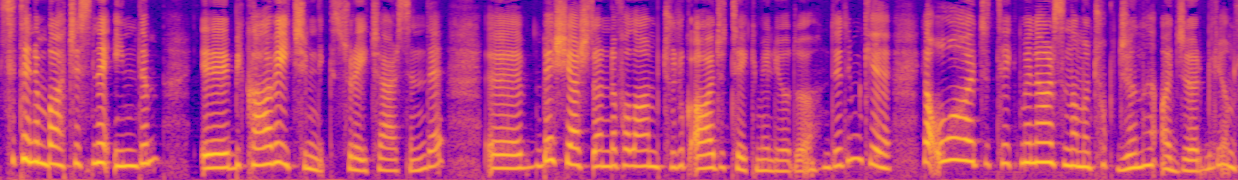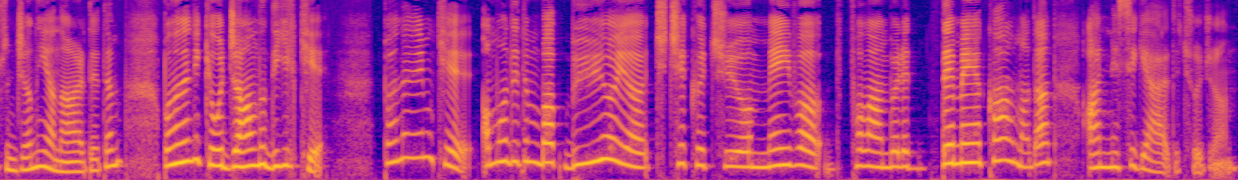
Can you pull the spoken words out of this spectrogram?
Sitenin bahçesine indim e, bir kahve içimlik süre içerisinde 5 e, yaşlarında falan bir çocuk ağacı tekmeliyordu. Dedim ki ya o ağacı tekmelersin ama çok canı acır biliyor musun canı yanar dedim. Bana dedi ki o canlı değil ki. Ben de dedim ki ama dedim bak büyüyor ya çiçek açıyor meyve falan böyle demeye kalmadan annesi geldi çocuğun.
